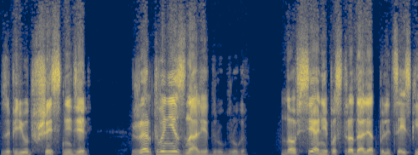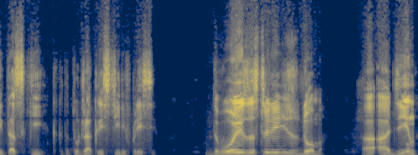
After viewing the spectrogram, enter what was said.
за период в шесть недель. Жертвы не знали друг друга, но все они пострадали от полицейской тоски, как это тут же окрестили в прессе. Двое застрелились дома, а один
